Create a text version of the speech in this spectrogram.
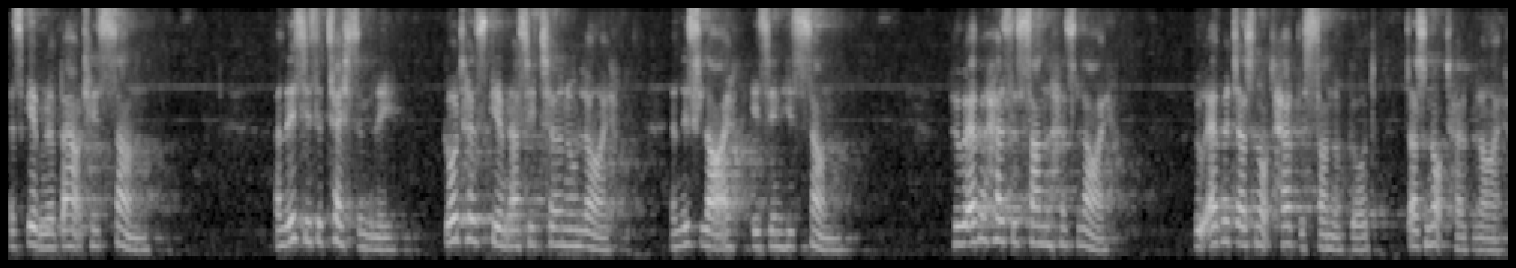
has given about his Son. And this is a testimony God has given us eternal life, and this life is in his Son. Whoever has the Son has life. Whoever does not have the Son of God does not have life.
